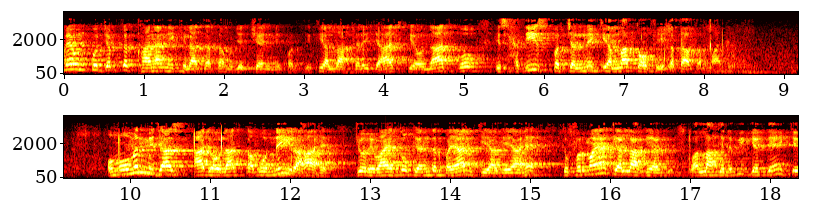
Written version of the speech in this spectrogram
میں ان کو جب تک کھانا نہیں کھلاتا تھا، مجھے چین نہیں پڑتی تھی۔ اللہ کرے کہ آج کی اولاد کو اس حدیث پر چلنے کی اللہ توفیق عطا فرما دے۔ عموماً مزاج آج اولاد کا وہ نہیں رہا ہے جو روایتوں کے اندر بیان کیا گیا ہے۔ تو فرمایا کہ اللہ کے اللہ کے نبی کہتے ہیں کہ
